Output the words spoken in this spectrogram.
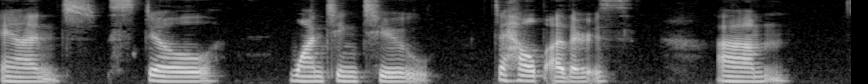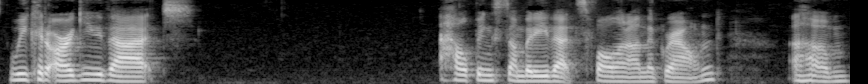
and still wanting to to help others. Um, we could argue that helping somebody that's fallen on the ground um,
